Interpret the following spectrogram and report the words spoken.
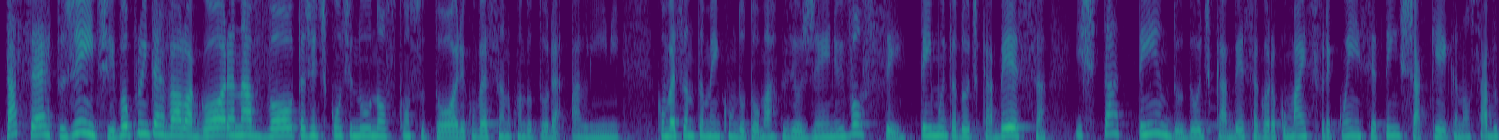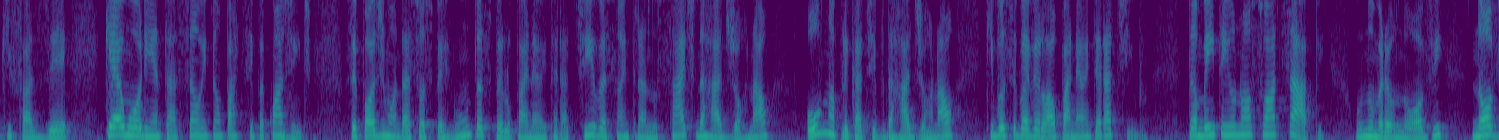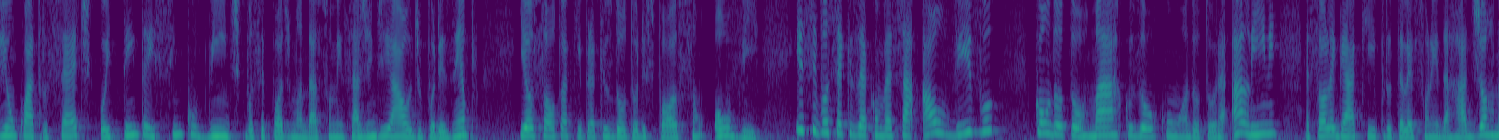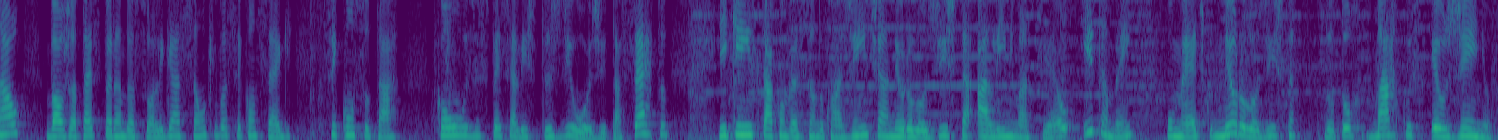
Tá certo, gente. Vou para o intervalo agora. Na volta, a gente continua o nosso consultório, conversando com a doutora Aline, conversando também com o doutor Marcos Eugênio. E você, tem muita dor de cabeça? Está tendo dor de cabeça agora com mais frequência? Tem enxaqueca, não sabe o que fazer? Quer uma orientação? Então participa com a gente. Você pode mandar suas perguntas pelo painel interativo, é só entrar no site da Rádio Jornal ou no aplicativo da Rádio Jornal, que você vai ver lá o painel interativo. Também tem o nosso WhatsApp. O número é o 9 9147 8520, que você pode mandar sua mensagem de áudio, por exemplo, e eu solto aqui para que os doutores possam ouvir. E se você quiser conversar ao vivo com o doutor Marcos ou com a doutora Aline, é só ligar aqui para o telefone da Rádio Jornal. Val já está esperando a sua ligação, que você consegue se consultar com os especialistas de hoje, tá certo? E quem está conversando com a gente é a neurologista Aline Maciel e também o médico neurologista Dr. Marcos Eugênio.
